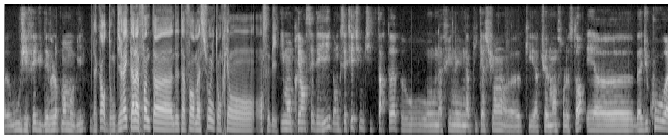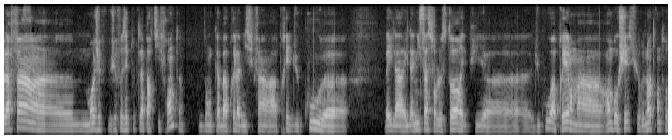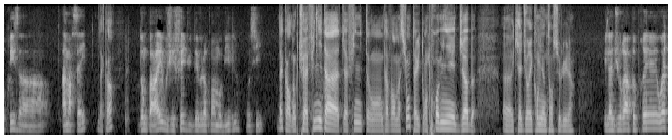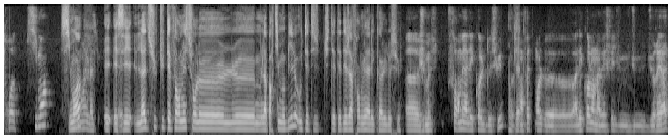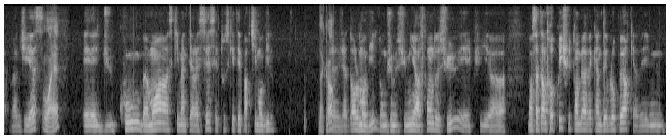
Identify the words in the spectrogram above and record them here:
où j'ai fait du développement mobile. D'accord. Donc direct à la fin de ta, de ta formation, ils t'ont pris en, CDI. Ils m'ont pris en CDI. Donc c'était une petite start-up où on a fait une application qui est actuellement sur le store. Et euh, bah, du coup, à la fin, euh, moi, je, je, faisais toute la partie front. Donc, bah, après la mission, enfin, après du coup. Bah, il, a, il a mis ça sur le store et puis du coup après on m'a rembauché sur une autre entreprise à, à Marseille. D'accord. Donc pareil où j'ai fait du développement mobile aussi. D'accord, donc tu as fini ta, tu as fini ton, ta formation, tu as eu ton premier job qui a duré combien de temps celui-là? Il a duré à peu près ouais, 3, 6 mois. 6 mois, Et, c'est là-dessus que tu t'es formé sur le, la partie mobile ou tu t'étais déjà formé à l'école dessus? Euh, Je me suis formé à l'école dessus. Parce qu'en fait, moi, le, à l'école, on avait fait du, du, du React, JS. Ouais. Et du coup, ben moi, ce qui m'intéressait, c'est tout ce qui était partie mobile. D'accord. J'adore le mobile, donc je me suis mis à fond dessus. Et puis, euh, dans cette entreprise, je suis tombé avec un développeur qui avait une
